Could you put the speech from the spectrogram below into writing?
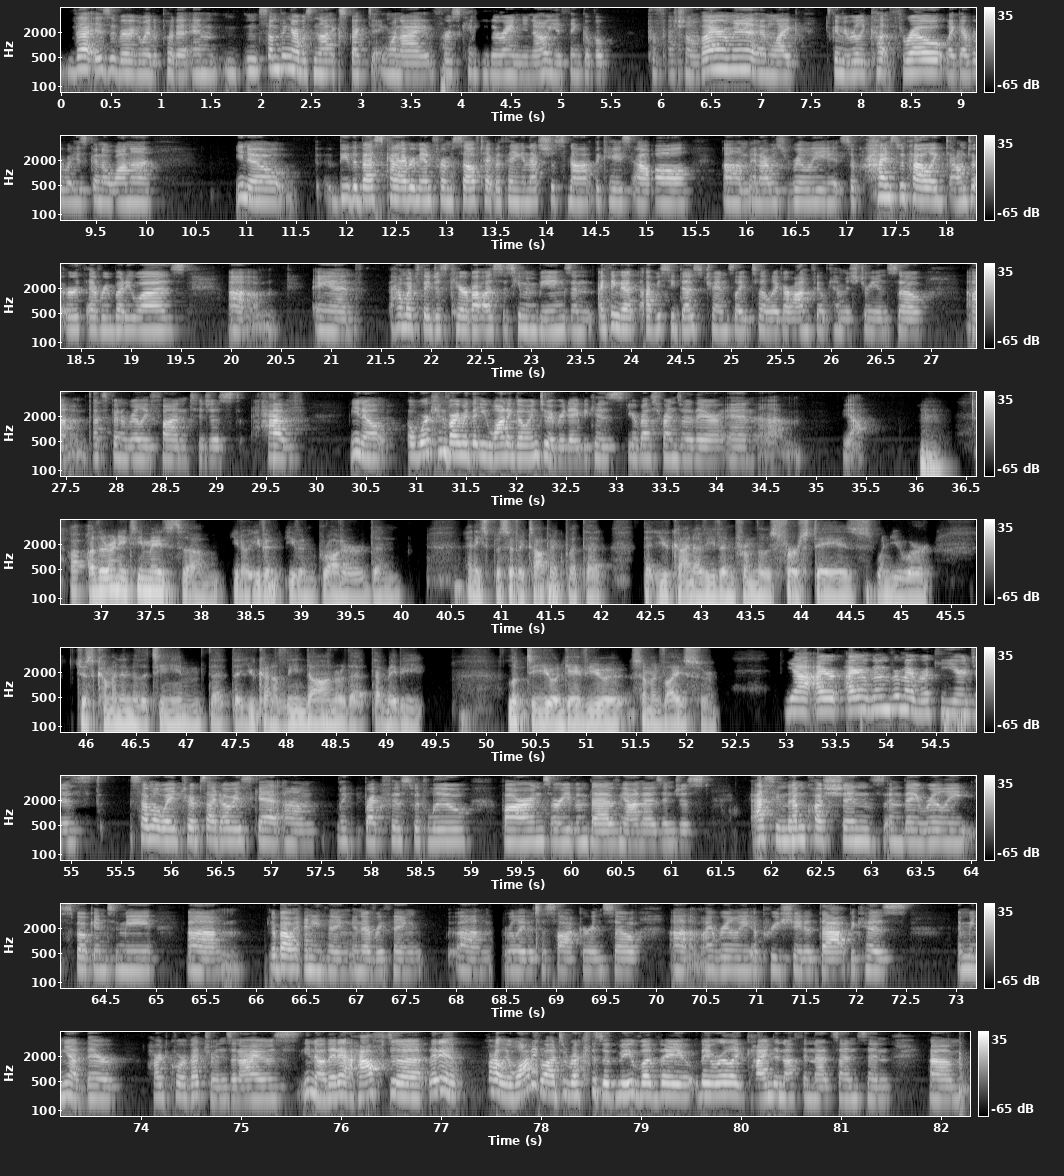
That is a very good way to put it, and something I was not expecting when I first came to the Reign. You know, you think of a professional environment and like it's gonna be really cutthroat, like everybody's gonna wanna, you know, be the best kind of every man for himself type of thing, and that's just not the case at all. Um, and I was really surprised with how like down to earth everybody was, um, and how much they just care about us as human beings. And I think that obviously does translate to like our on field chemistry. And so um, that's been really fun to just have, you know, a work environment that you want to go into every day because your best friends are there. And um, yeah. Mm-hmm. Are there any teammates, um, you know, even even broader than any specific topic, but that that you kind of even from those first days when you were just coming into the team that that you kind of leaned on, or that that maybe looked to you and gave you some advice or yeah i, I remember my rookie year just some away trips i'd always get um, like breakfast with lu barnes or even bev yanez and just asking them questions and they really spoke into me um, about anything and everything um, related to soccer. And so um, i really appreciated that because i mean yeah they're hardcore veterans and i was you know they didn't have to they didn't probably want to go out to breakfast with me, but they they were like kind enough in that sense, and um,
